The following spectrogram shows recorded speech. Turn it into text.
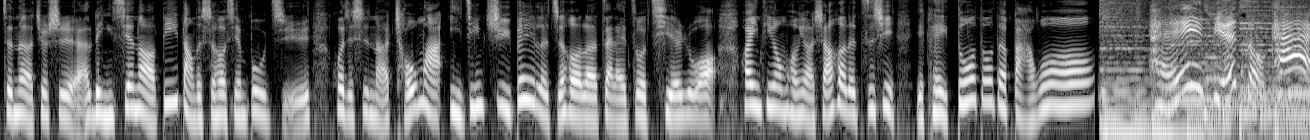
真的就是领先哦。第一档的时候先布局，或者是呢筹码已经具备了之后呢，再来做切入哦。欢迎听众朋友稍后的资讯也可以多多的把握哦。嘿，别走开，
